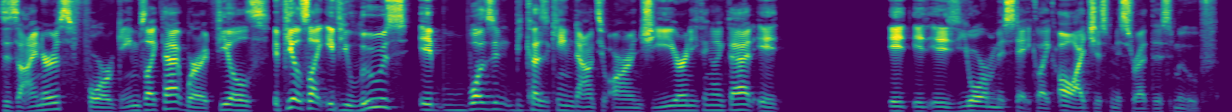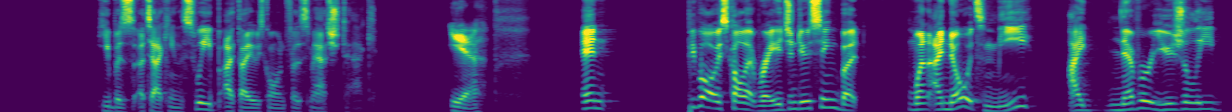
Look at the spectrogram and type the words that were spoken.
designers for games like that where it feels it feels like if you lose it wasn't because it came down to RNG or anything like that. It it, it is your mistake. Like, oh, I just misread this move. He was attacking the sweep. I thought he was going for the smash attack. Yeah. And people always call it rage inducing, but when I know it's me, I never usually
